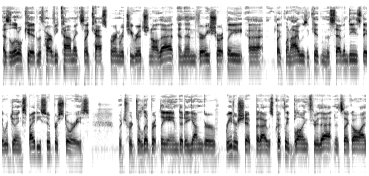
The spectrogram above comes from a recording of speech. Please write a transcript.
as a little kid with Harvey comics like Casper and Richie Rich and all that, and then very shortly, uh, like when I was a kid in the '70s, they were doing Spidey Super Stories, which were deliberately aimed at a younger readership. But I was quickly blowing through that, and it's like, oh, I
